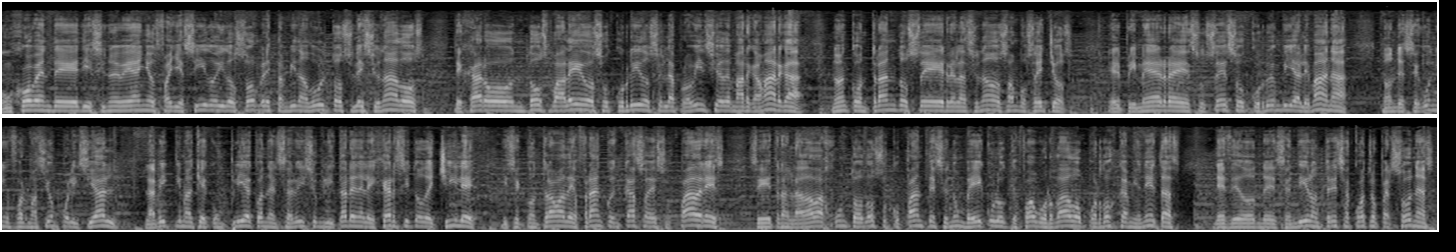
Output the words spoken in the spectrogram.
Un joven de 19 años fallecido y dos hombres también adultos lesionados dejaron dos baleos ocurridos en la provincia de Marga Marga, no encontrándose relacionados ambos hechos. El primer eh, suceso ocurrió en Villa Alemana, donde según información policial, la víctima que cumplía con el servicio militar en el ejército de Chile y se encontraba de Franco en casa de sus padres, se trasladaba junto a dos ocupantes en un vehículo que fue abordado por dos camionetas, desde donde descendieron tres a cuatro personas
